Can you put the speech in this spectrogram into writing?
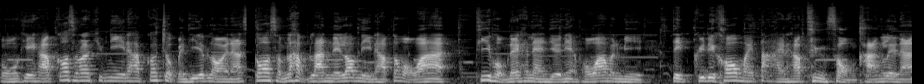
โอเคครับ ก็สำหรับคลิปนี้นะครับ ก็จบเป็นที่เรียบร้อยนะ ก็สำหรับรันในรอบนี้นะครับ ต้องบอกว่าที่ผมได้คะแนนเยอะเนี่ย เพราะว่ามันมีติดคริติคอลไม้ตายนะครับ ถึง 2 ครั้งเลยนะ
